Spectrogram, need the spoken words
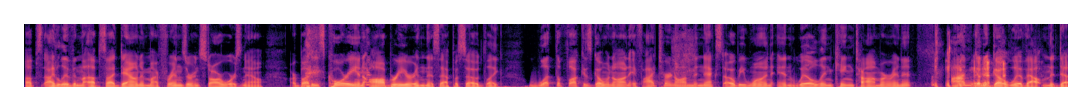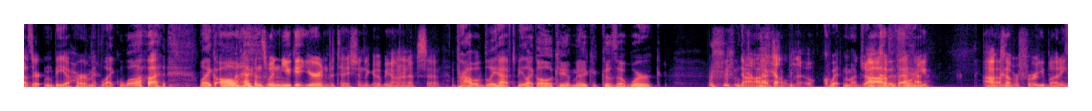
ups I live in the upside down and my friends are in Star Wars now. Our buddies Corey and Aubrey are in this episode like what the fuck is going on? If I turn on the next Obi-Wan and Will and King Tom are in it, I'm going to go live out in the desert and be a hermit. Like what? Like all What happens when you get your invitation to go be on an episode? I probably have to be like, "Oh, I can't make it cuz I work." no, I Hell no. quitting my job I'll cover if that for you. I'll um, cover for you, buddy.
